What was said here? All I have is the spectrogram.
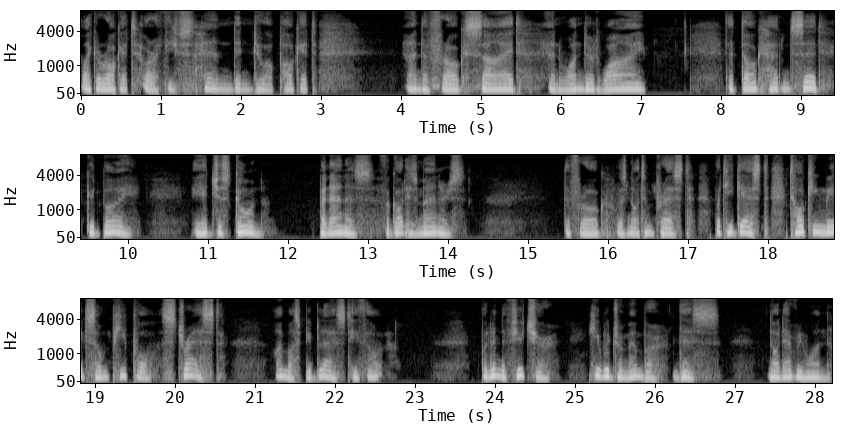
like a rocket or a thief's hand into a pocket. And the frog sighed and wondered why. The dog hadn't said goodbye. He had just gone. Bananas forgot his manners. The frog was not impressed, but he guessed talking made some people stressed. I must be blessed, he thought. But in the future, he would remember this. Not everyone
